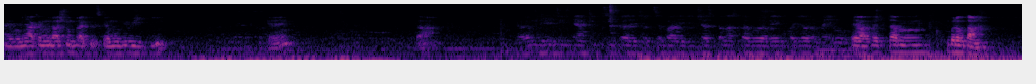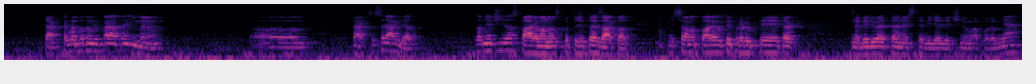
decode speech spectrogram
Nebo k nějakému dalšímu praktickému využití? Okay. Tak. Ale můžeš říct nějaký příklady, co třeba lidi často nastavují, aby jim chodil do mailu? Jo, teď tam, budou tam. Tak, takhle potom vypadá ten e-mail. Uh, tak, co se dá hlídat? Za mě určitě ta spárovanost, protože to je základ. Když se vám odpárují ty produkty, tak nebydujete, než jste vidět většinou a podobně.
